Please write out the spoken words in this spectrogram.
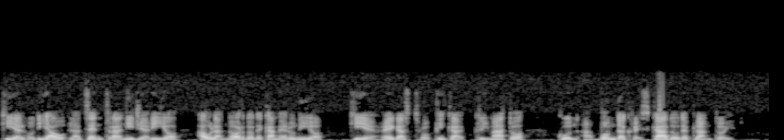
kiel hodiau la centra Nigerio au la nordo de Camerunio, kie regas tropica climato cun abunda crescado de plantoi.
